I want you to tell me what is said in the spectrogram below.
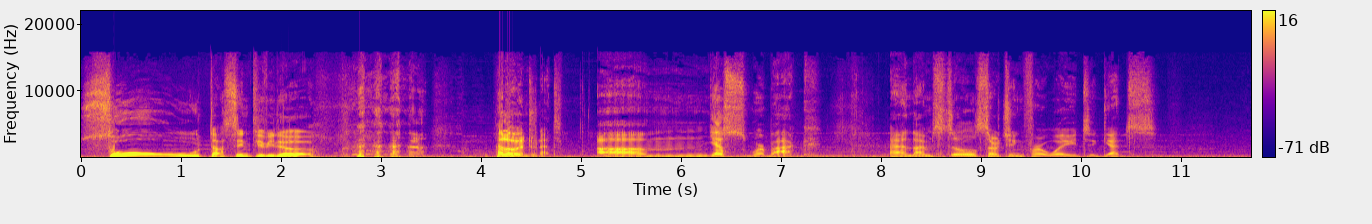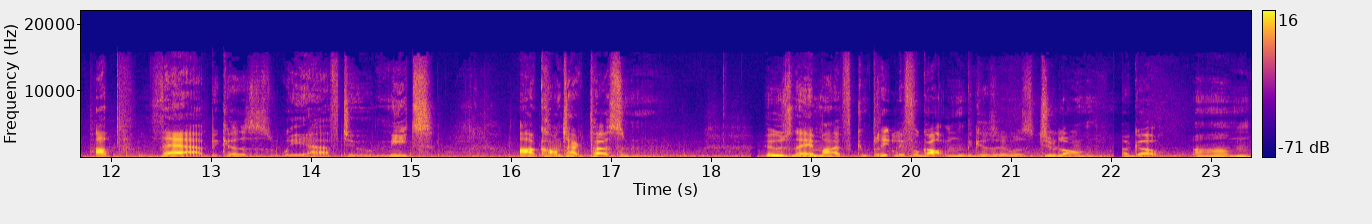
So, das sind wir wieder. Hello, Internet. Um, yes, we're back. And I'm still searching for a way to get up there because we have to meet our contact person, whose name I've completely forgotten because it was too long ago. Um,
